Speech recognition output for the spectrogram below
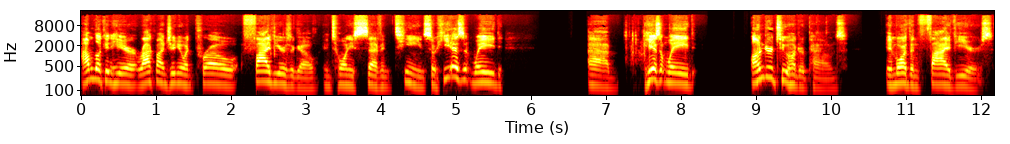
I'm looking here. Rahman Jr. went pro five years ago in 2017, so he hasn't weighed. Uh, he hasn't weighed under 200 pounds in more than five years.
